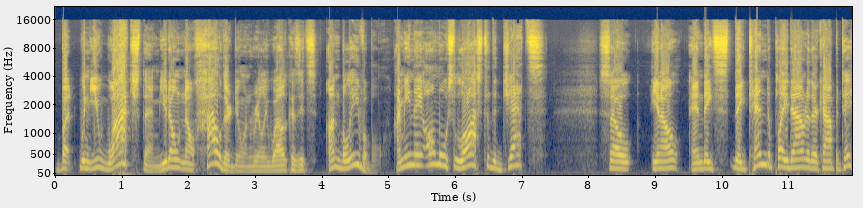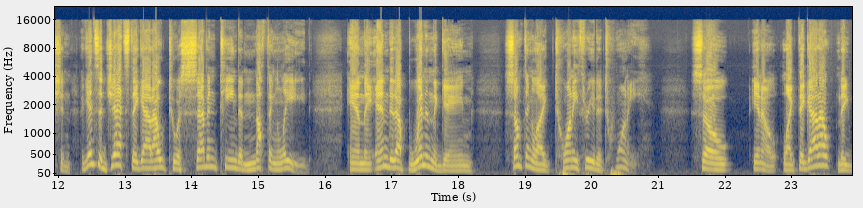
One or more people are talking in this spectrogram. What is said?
but when you watch them, you don't know how they're doing really well because it's unbelievable. I mean, they almost lost to the Jets. So, you know, and they they tend to play down to their competition. Against the Jets, they got out to a 17 to nothing lead, and they ended up winning the game something like 23 to 20. So, you know, like they got out, they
